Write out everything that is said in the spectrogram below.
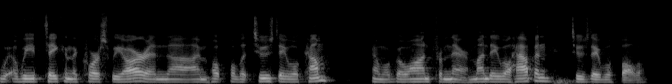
we- we've taken the course we are, and uh, I'm hopeful that Tuesday will come and we'll go on from there. Monday will happen, Tuesday will follow.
